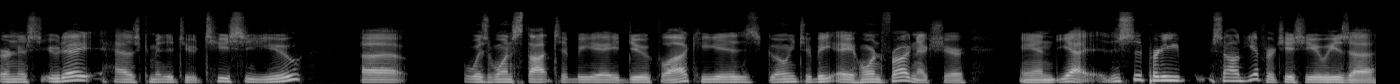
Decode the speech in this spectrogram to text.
Ernest Udeh has committed to TCU. Uh, was once thought to be a Duke lock. He is going to be a Horned Frog next year. And yeah, this is a pretty solid gift for TCU. He's uh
